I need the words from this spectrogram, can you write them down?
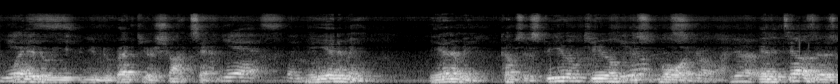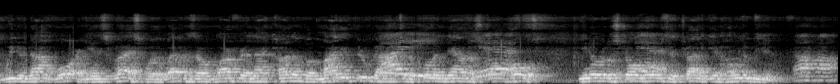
Where Yes. do you, you direct your shots at? Yes. You. The enemy, the enemy comes to steal, kill, Kill, destroy. destroy. Yeah. And it tells us we do not war against flesh, where the weapons of warfare are not carnal, but mighty through God to the Mighty. pulling down of Yes. strongholds. You know those strongholds Yes. that try to get hold of you. Uh-huh.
